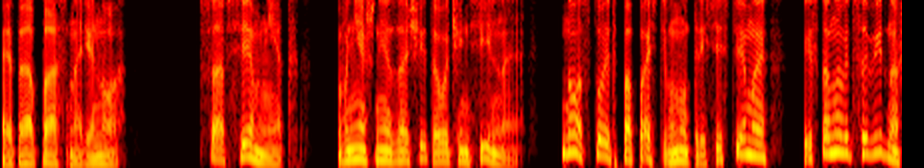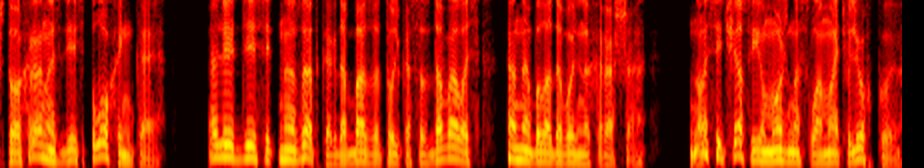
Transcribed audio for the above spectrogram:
Это опасно, Рено. Совсем нет. Внешняя защита очень сильная. Но стоит попасть внутрь системы, и становится видно, что охрана здесь плохонькая. Лет десять назад, когда база только создавалась, она была довольно хороша. Но сейчас ее можно сломать в легкую.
